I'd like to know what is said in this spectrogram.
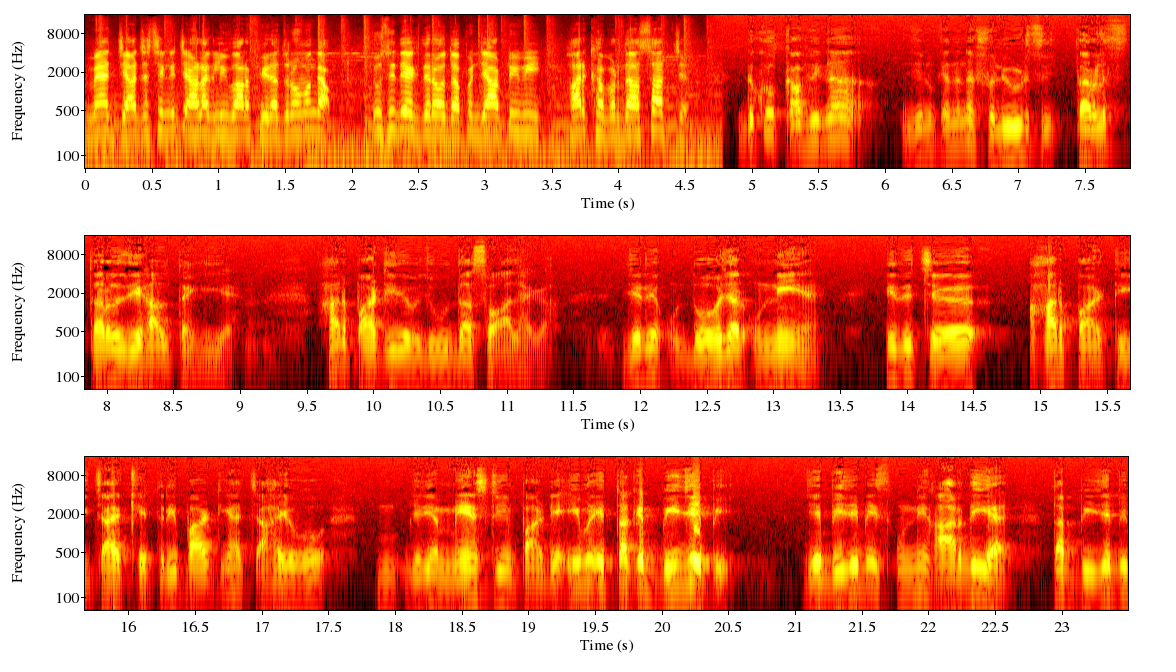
ਮੈਂ ਜੱਜ ਸਿੰਘ ਚਾਹਲ ਅਗਲੀ ਵਾਰ ਫਿਰ ਹਾਜ਼ਰ ਤੁਸੀਂ ਦੇਖਦੇ ਰਹੋ ਦਾ ਪੰਜਾਬ ਟੀਵੀ ਹਰ ਖਬਰ ਦਾ ਸੱਚ। ਦੇਖੋ, ਕਾਫੀ ਨਾ ਜਿਹਨੂੰ ਕਹਿੰਦੇ ਨਾ ਫਲੂਇਡ ਤਰਲ ਤਰਲ ਜੀ ਹਾਲਤ ਹੈਗੀ ਹੈ। ਹਰ ਪਾਰਟੀ ਦੇ ਵਜੂਦ ਦਾ ਸਵਾਲ ਹੈਗਾ। ਜਿਹੜੇ 2019 ਹੈ, ਇਹਦੇ ਚ ਹਰ ਪਾਰਟੀ, ਚਾਹੇ ਖੇਤਰੀ ਪਾਰਟੀਆਂ, ਚਾਹੇ ਉਹ ਜਿਹੜੀਆਂ ਮੇਨ ਸਟ੍ਰੀਮ ਪਾਰਟੀਆਂ ਈਵਨ ਇੱਥੇ ਤੱਕ ਕਿ ਬੀਜੇਪੀ, ਜੇ ਬੀਜੇਪੀ 19 ਹਾਰਦੀ ਹੈ, ਤਾਂ ਬੀਜੇਪੀ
